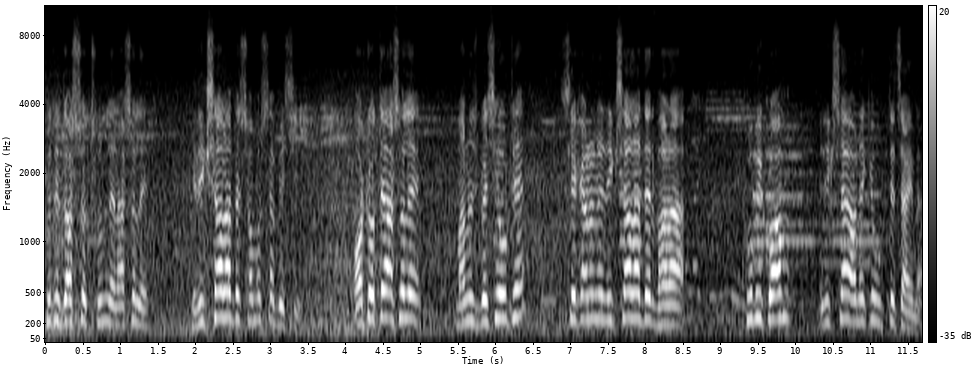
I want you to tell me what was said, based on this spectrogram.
শুধু দর্শক শুনলেন, আসলে রিক্সাওয়ালাদের সমস্যা বেশি। অটোতে আসলে মানুষ বেশি ওঠে, সে কারণে রিক্সাওয়ালাদের ভাড়া খুবই কম, রিক্সায় অনেকে উঠতে চায় না,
